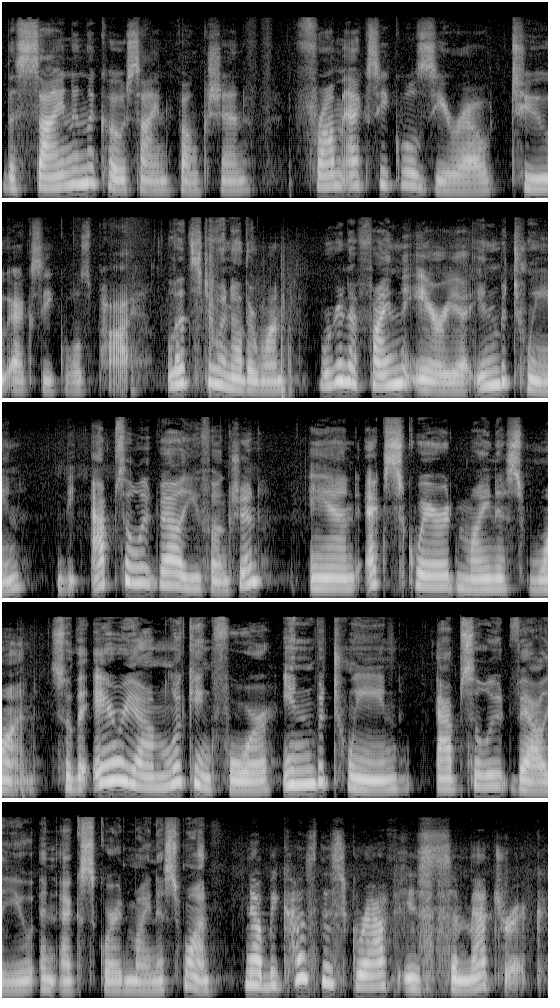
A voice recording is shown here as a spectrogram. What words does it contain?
the sine and the cosine function from x equals 0 to x equals pi. Let's do another one. We're going to find the area in between the absolute value function and x squared minus 1. So the area I'm looking for in between absolute value and x squared minus 1. Now because this graph is symmetric,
